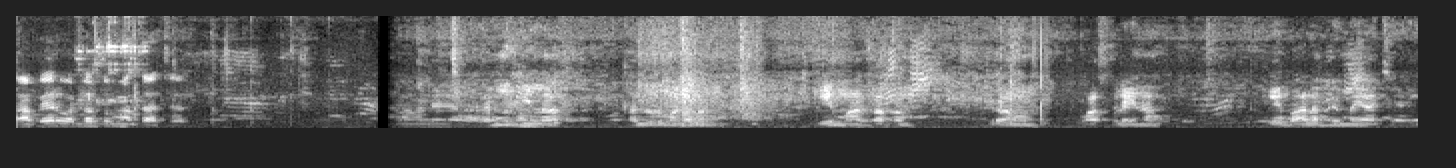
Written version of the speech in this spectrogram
నా పేరు వడ్ల సుమంతాచార్ కర్నూలు జిల్లా కల్లూరు మండలం ఏ మార్కాపం గ్రామం వాసులైన ఏ బాలబ్రహ్మయాచారి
